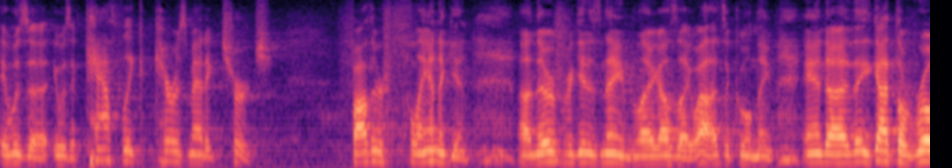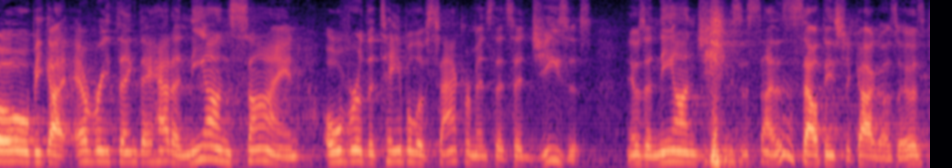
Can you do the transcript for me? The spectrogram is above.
it was a, it was a Catholic charismatic church. Father Flanagan. I'll never forget his name. Like I was like, wow, that's a cool name. And uh, they got the robe, he got everything. They had a neon sign over the table of sacraments that said Jesus. It was a neon Jesus sign. This is southeast Chicago, so it was, it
